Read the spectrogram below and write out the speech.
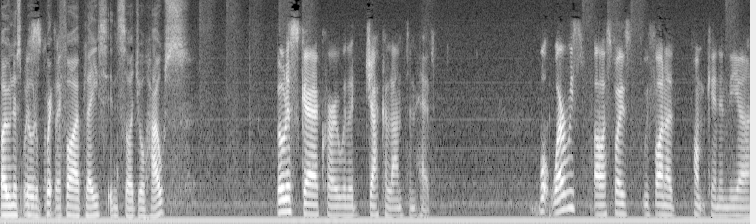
Bonus: build a brick something. fireplace inside your house. Build a scarecrow with a jack-o'-lantern head. What? Where are we? Oh, I suppose we find a pumpkin in the uh,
